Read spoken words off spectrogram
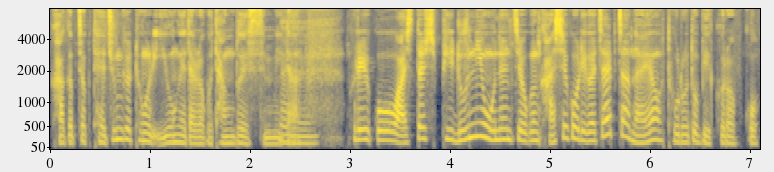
가급적 대중교통을 이용해달라고 당부했습니다. 네. 그리고 아시다시피 눈이 오는 지역은 가시거리가 짧잖아요. 도로도 미끄럽고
